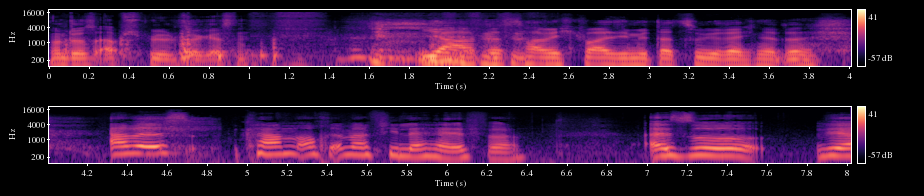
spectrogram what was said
Und du hast Abspülen vergessen. Ja, das habe ich quasi mit dazu gerechnet. Aber es kamen auch immer viele Helfer. Also wir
